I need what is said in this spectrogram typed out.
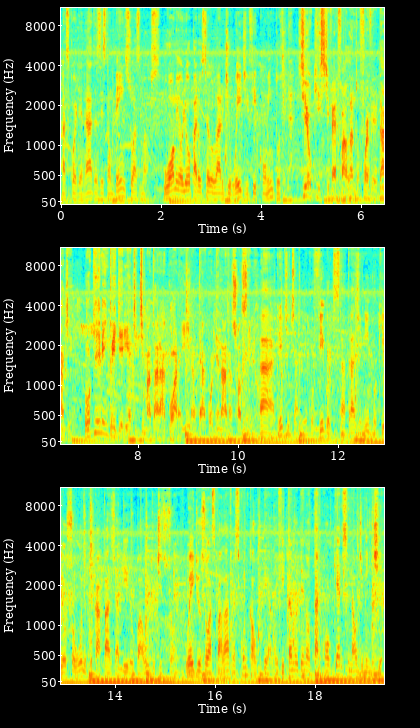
As coordenadas estão bem em suas mãos. O homem olhou para o celular de Wade e ficou em dúvida. Se o que estiver falando for verdade, o que me impediria de te matar agora e ir até a coordenada sozinho? Ah, acredite, amigo. Vigor está atrás de mim porque eu sou o único capaz de abrir o baú do tesouro. Wade usou as palavras com cautela, evitando denotar qualquer sinal de mentira.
